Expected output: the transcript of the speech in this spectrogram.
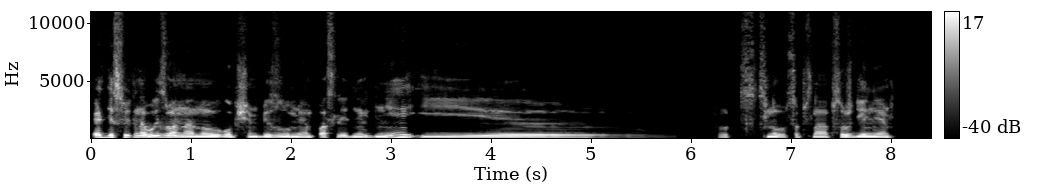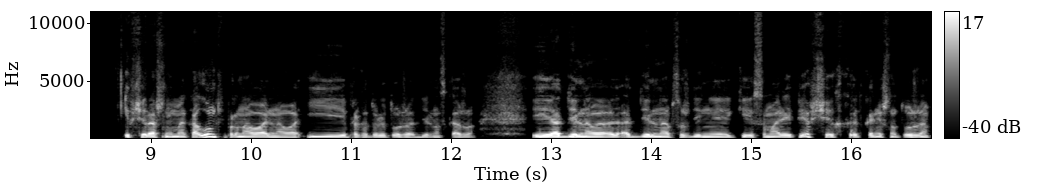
Это действительно вызвано, ну, общим безумием последних дней и вот, ну, собственно, обсуждение и вчерашней моей колонки про Навального, и про которую тоже отдельно скажу, и отдельное, отдельное обсуждение кейса Марии Певчих, это, конечно, тоже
